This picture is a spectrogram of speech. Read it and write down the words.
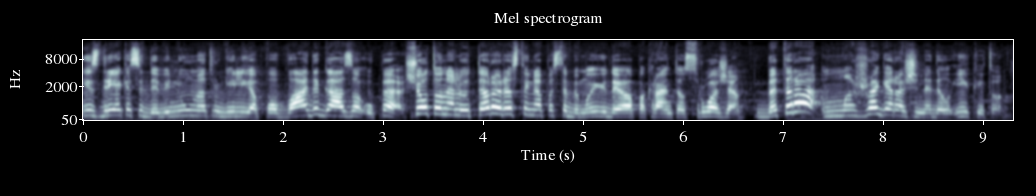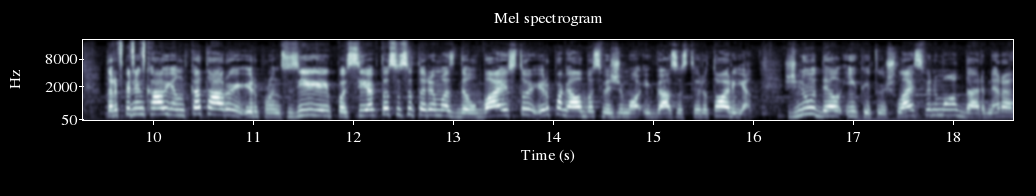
Jis driekėsi 9 metrų gilyje po Vadi Gaza upe. Šiuo tuneliu teroristai nepastebimai judėjo pakrantės ruožę. Bet yra maža gera žinia dėl įkaitų. Tarpininkaujant Katarui ir Prancūzijai pasiektas susitarimas dėl vaistų ir pagalbos vežimo į Gazos teritoriją. Žinių dėl įkaitų išlaisvinimo dar nėra.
